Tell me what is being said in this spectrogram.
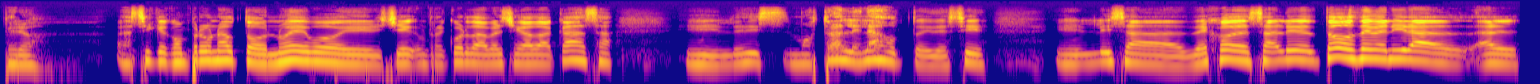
pero así que compré un auto nuevo y recuerdo haber llegado a casa y le mostrarle el auto y decir, y Lisa dejó de salir, todos deben ir al,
